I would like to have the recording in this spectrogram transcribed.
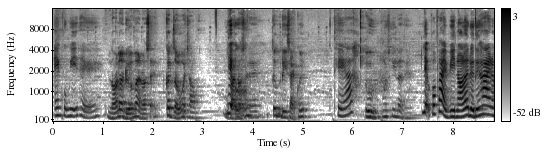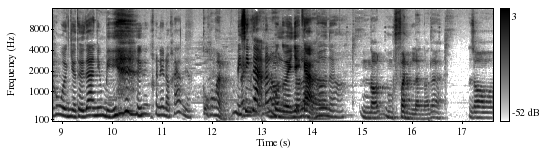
Em cũng nghĩ thế. Nó là đứa mà nó sẽ cất giấu ở trong. Liệu... và nó sẽ tự đi giải quyết. Thế á? Ừ mochi là thế. Liệu có phải vì nó là đứa thứ hai nó không được nhiều thời gian như mí? Không nên nó khác nhỉ? Cũng không hẳn. Mí sinh ra nó là một người nhạy cảm là... hơn rồi hả? Nó một phần là nó là do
